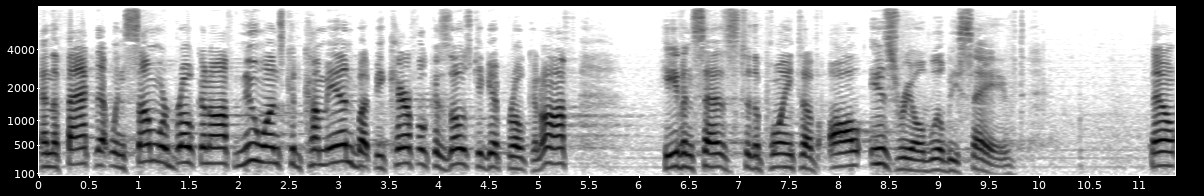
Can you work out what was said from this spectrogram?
and the fact that when some were broken off, new ones could come in, but be careful because those could get broken off. He even says to the point of all Israel will be saved. Now,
